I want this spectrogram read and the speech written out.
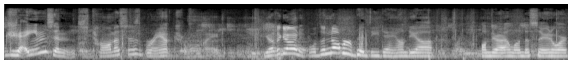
James and Thomas's branch line. Yet again, it was another busy day on the uh, on the island of Sodor.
